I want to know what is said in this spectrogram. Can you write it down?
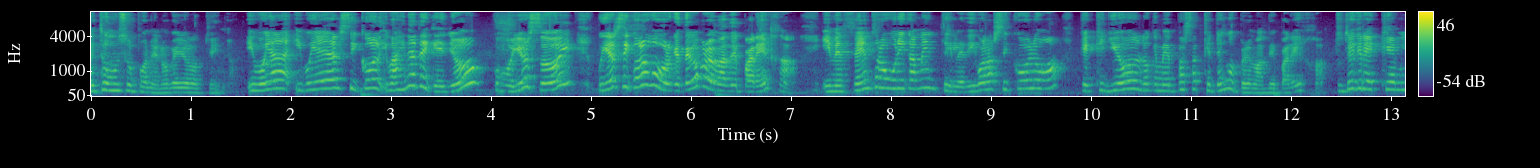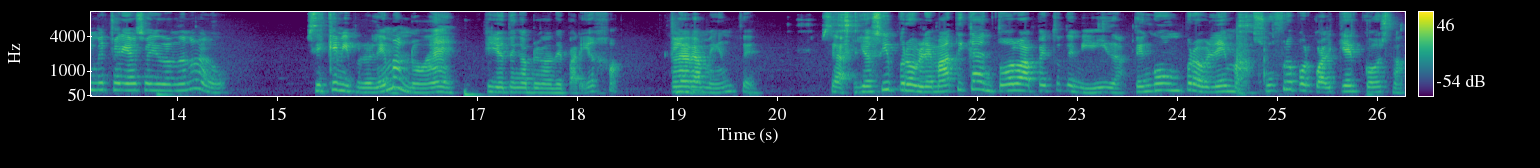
Esto es un suponer, no que yo los tenga. Y voy a, y voy a ir al psicólogo. Imagínate que yo, como yo soy, voy al psicólogo porque tengo problemas de pareja. Y me centro únicamente y le digo a la psicóloga que es que yo lo que me pasa es que tengo problemas de pareja. ¿Tú te crees que a mí me estaría eso ayudando en algo? Si es que mi problema no es que yo tenga problemas de pareja. Claramente. Sea, yo soy problemática en todos los aspectos de mi vida. Tengo un problema, sufro por cualquier cosa.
